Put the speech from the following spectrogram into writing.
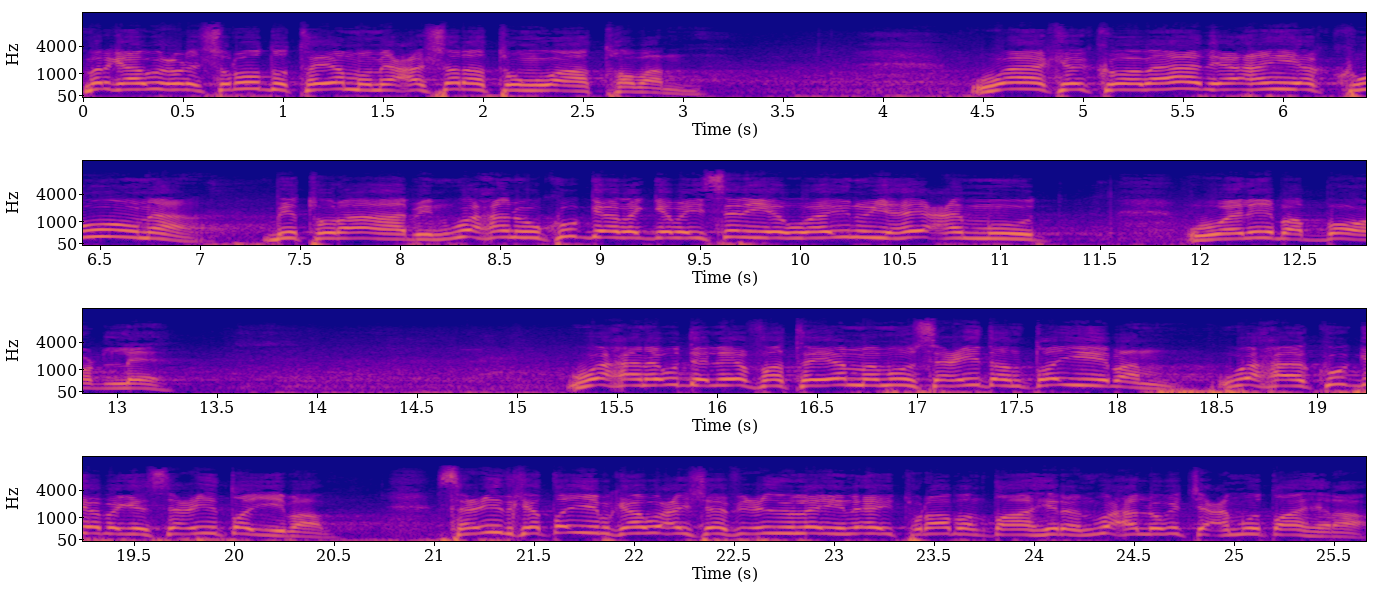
markaa wuxuu uhi shuruudu tayamumi casharatun waa toban. Waa ka koobaade an yakuuna bituraabin. Waxaanuu ku gebagabaysanaya waa inuu yahay camuud weliba boodh leh. Waxaana u deliya fatayamamuu saciidan tayiban waxaa ku gebagay saciid tayiba saciidka tayibkaa waxay shaaficiyadu leeyihiin ay turaaban daahiran waxaa looga jeeda camuud daahira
